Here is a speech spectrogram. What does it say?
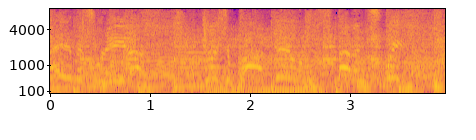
name is Rita, cause your perfume is smelling sweet.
